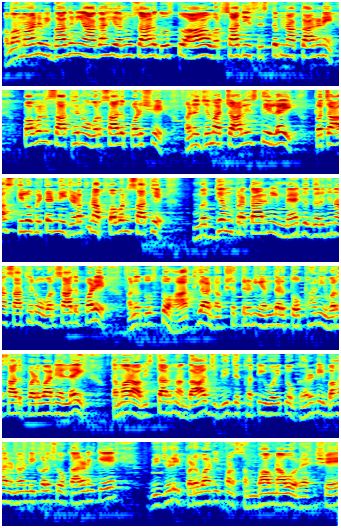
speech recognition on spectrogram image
હવામાન વિભાગની આગાહી અનુસાર દોસ્તો આ વરસાદી સિસ્ટમના કારણે પવન સાથેનો વરસાદ પડશે અને જેમાં ચાલીસથી લઈ પચાસ કિલોમીટરની ઝડપના પવન સાથે મધ્યમ પ્રકારની મેઘ ગર્જના સાથેનો વરસાદ પડે અને દોસ્તો હાથિયા નક્ષત્રની અંદર તોફાની વરસાદ પડવાને લઈ તમારા વિસ્તારમાં ગાજવીજ થતી હોય તો ઘરની બહાર ન નીકળશો કારણ કે વીજળી પડવાની પણ સંભાવનાઓ રહેશે.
